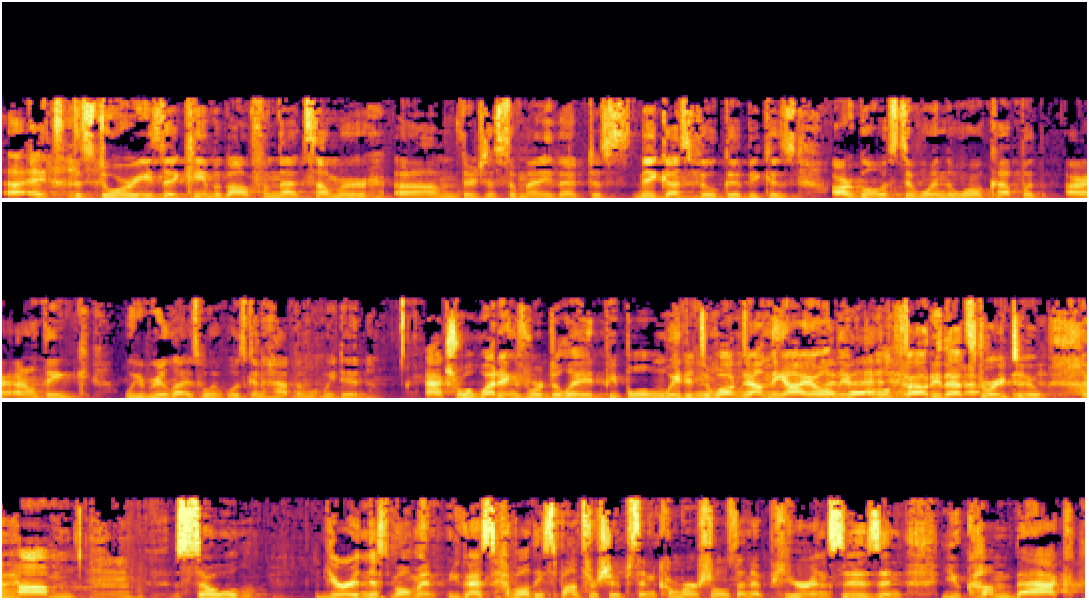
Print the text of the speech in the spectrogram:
uh, it's the stories that came about from that summer. Um, there's just so many that just make us feel good because our goal was to win the World Cup, but our, I don't think we realized what was going to happen when we did. Actual weddings were delayed. People waited to walk down the aisle. I they bet. told Foudy that story too. Um, so you're in this moment. You guys have all these sponsorships and commercials and appearances, and you come back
